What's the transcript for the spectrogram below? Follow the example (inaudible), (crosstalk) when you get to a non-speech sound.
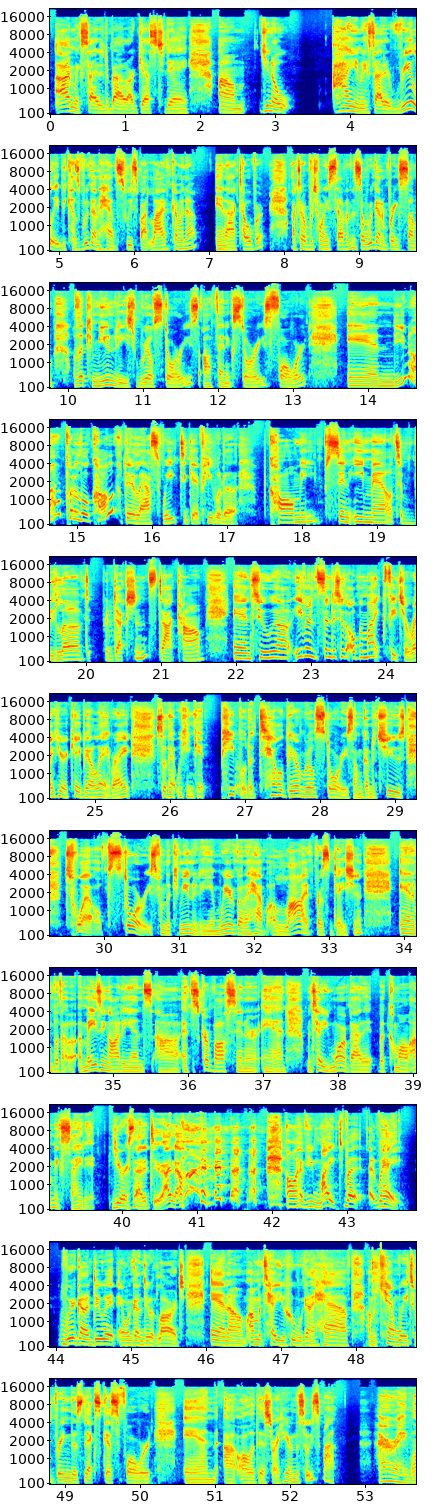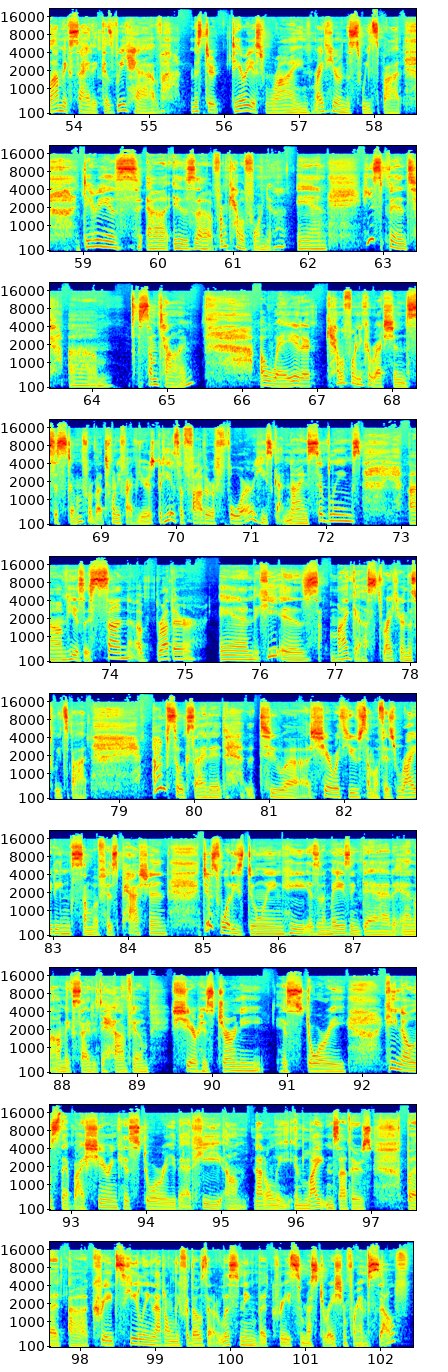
I'm excited about our guest today. Um, you know, I am excited really because we're going to have Sweet Spot Live coming up in October, October 27th. So we're going to bring some of the community's real stories, authentic stories forward. And, you know, I put a little call out there last week to get people to call me, send email to belovedproductions.com, and to uh, even send it to the open mic feature right here at KBLA, right? So that we can get people to tell their real stories. I'm going to choose 12 stories from the community, and we're going to have a live presentation and with an amazing audience uh, at the Skirball Center. And I'm going to tell you more about it, but come on, I'm excited. You're excited too. I know. (laughs) I don't have you mic'd, but hey, we're going to do it and we're going to do it large. And um, I'm going to tell you who we're going to have. I can't wait to bring this next guest forward and uh, all of this right here in the sweet spot. All right. Well, I'm excited because we have Mr. Darius Rhyne right here in the sweet spot. Darius uh, is uh, from California and he spent um, some time away at a California correction system for about 25 years, but he is a father of four. He's got nine siblings. Um, he is a son, a brother, and he is my guest right here in the sweet spot. I'm so excited to uh, share with you some of his writing, some of his passion, just what he's doing. He is an amazing dad, and I'm excited to have him share his journey, his story. He knows that by sharing his story, that he um, not only enlightens others, but uh, creates healing not only for those that are listening, but creates some restoration for himself.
